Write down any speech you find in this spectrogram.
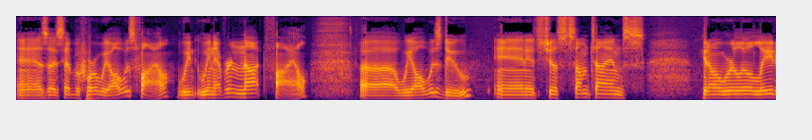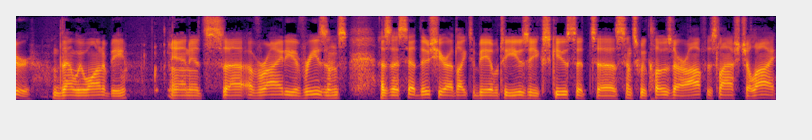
As I said before, we always file. We, we never not file. Uh, we always do and it's just sometimes, you know, we're a little later than we want to be. And it's uh, a variety of reasons. As I said, this year I'd like to be able to use the excuse that uh, since we closed our office last July,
